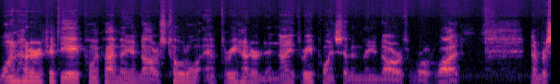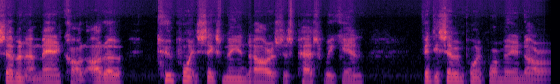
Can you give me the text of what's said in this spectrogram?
158.5 million dollars total and 393.7 million dollars worldwide. Number seven, A Man Called Otto, 2.6 million dollars this past weekend. 57.4 million dollars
